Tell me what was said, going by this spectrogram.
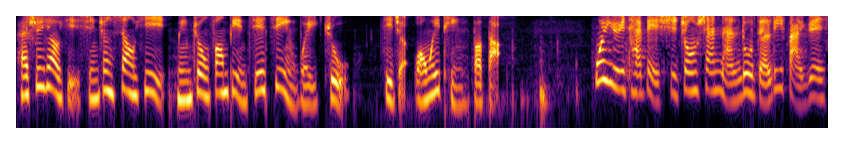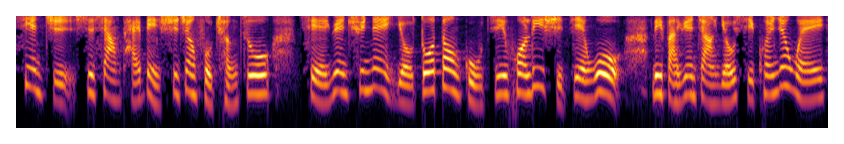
还是要以行政效益、民众方便接近为主。记者王维婷报道。位于台北市中山南路的立法院现址是向台北市政府承租，且院区内有多栋古迹或历史建物。立法院长游锡坤认为，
